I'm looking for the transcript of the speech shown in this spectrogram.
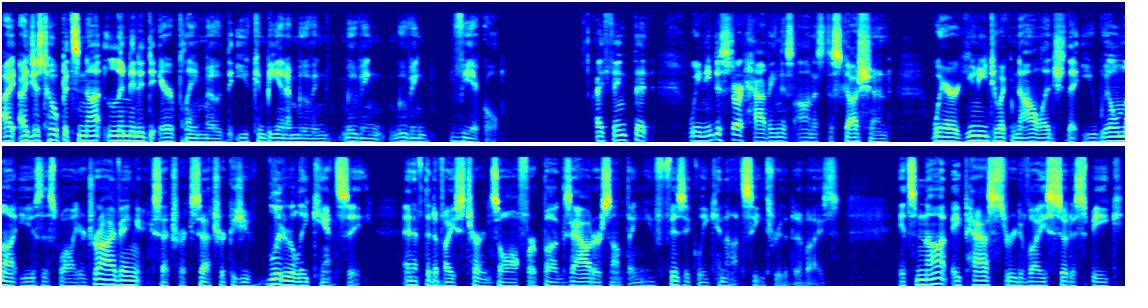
I, I just hope it's not limited to airplane mode that you can be in a moving, moving, moving vehicle. I think that we need to start having this honest discussion where you need to acknowledge that you will not use this while you're driving, et cetera, et cetera, because you literally can't see. And if the device turns off or bugs out or something, you physically cannot see through the device. It's not a pass through device, so to speak,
